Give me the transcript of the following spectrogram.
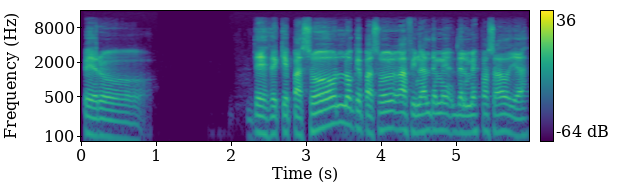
pero desde que pasó lo que pasó a final del mes pasado ya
